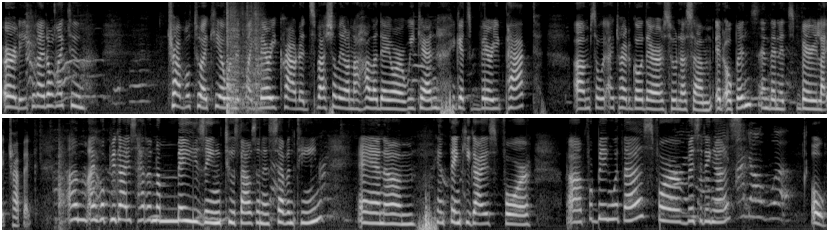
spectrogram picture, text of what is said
early because I don't like to travel to IKEA when it's like very crowded, especially on a holiday or a weekend. It gets very packed. Um, so I try to go there as soon as um, it opens, and then it's very light traffic. Um, I hope you guys had an amazing 2017, and um, and thank you guys for uh, for being with us, for visiting us. I don't work. Oh,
